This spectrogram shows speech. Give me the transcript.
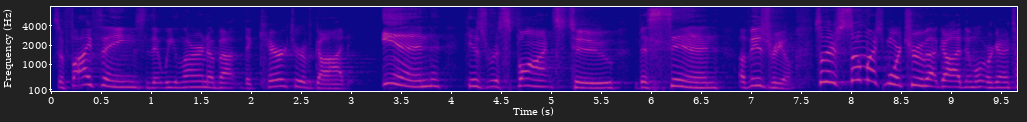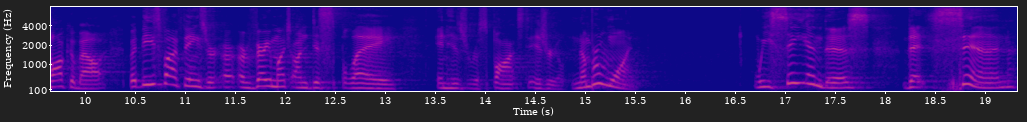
So, five things that we learn about the character of God in his response to the sin of Israel. So, there's so much more true about God than what we're going to talk about, but these five things are, are, are very much on display in his response to Israel. Number one, we see in this that sin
